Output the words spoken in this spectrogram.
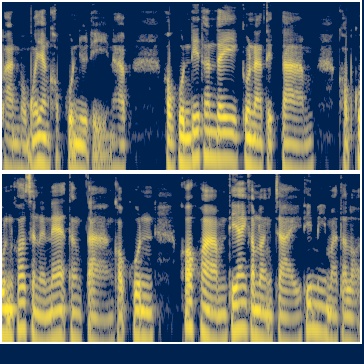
2000 ผมก็ยังขอบคุณอยู่ดีนะครับ ขอบคุณที่ท่านได้กรุณาติดตาม ขอบคุณข้อเสนอแนะต่างๆ ขอบคุณข้อความที่ให้กำลังใจที่มีมาตลอด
